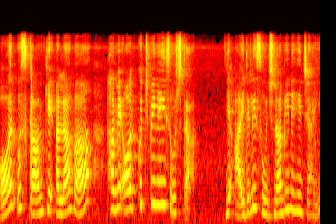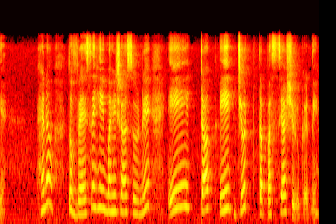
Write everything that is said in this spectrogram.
और उस काम के अलावा हमें और कुछ भी नहीं सोचता। या आइडली सूझना भी नहीं चाहिए। है ना? तो वैसे ही महिषासुर ने एक टक एकजुट तपस्या शुरू कर दी।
